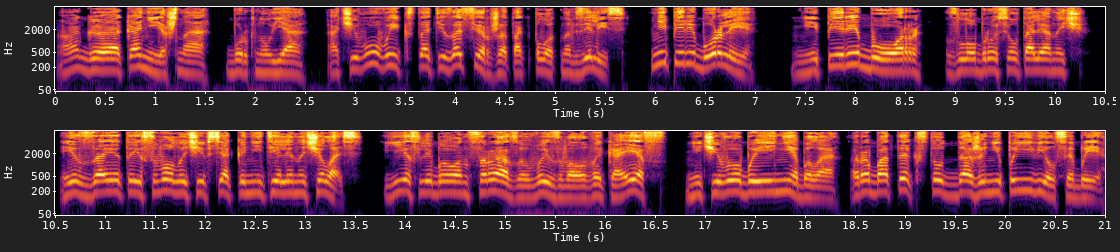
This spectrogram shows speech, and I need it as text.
«Ага, конечно!» — буркнул я. «А чего вы, кстати, за Сержа так плотно взялись? Не перебор ли?» «Не перебор!» — зло бросил Толяныч. «Из-за этой сволочи вся канитель началась. Если бы он сразу вызвал ВКС, Ничего бы и не было, Роботекс тут даже не появился бы.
